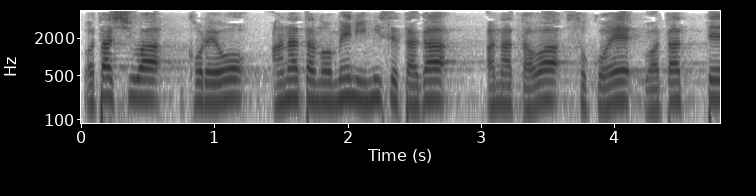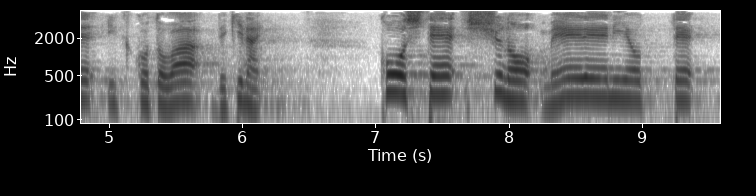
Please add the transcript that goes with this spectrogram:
私はこれをあなたの目に見せたが、あなたはそこへ渡っていくことはできない。こうして主の命令によって、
